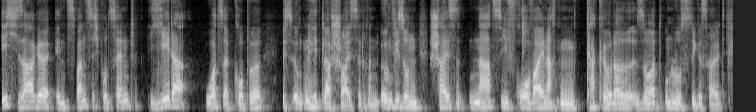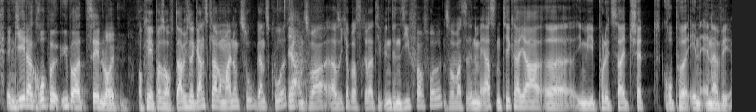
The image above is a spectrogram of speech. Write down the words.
ich sage in 20 Prozent jeder WhatsApp-Gruppe ist irgendeine Hitler-Scheiße drin. Irgendwie so ein scheiß Nazi-Frohe Weihnachten-Kacke oder so was Unlustiges halt. In jeder Gruppe über zehn Leuten. Okay, pass auf, da habe ich eine ganz klare Meinung zu, ganz kurz. Ja. Und zwar, also ich habe das relativ intensiv verfolgt. Das war was in dem ersten Tickerjahr, äh, irgendwie Polizei-Chat-Gruppe in NRW.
